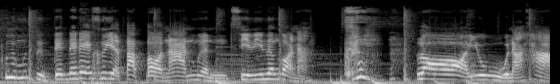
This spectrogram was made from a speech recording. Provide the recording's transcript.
พูดแล้วมันตื่นเต้นได้ๆคืออย่าตัดต่อนานเหมือนซีรีส์เรื่องก่อนนะรออยู่นะคะ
